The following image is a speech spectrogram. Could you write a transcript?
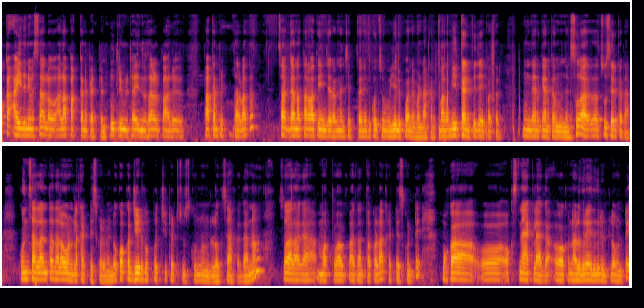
ఒక ఐదు నిమిషాలు అలా పక్కన పెట్టండి. టూ త్రీ మినిట్స్ ఐదు నిమిషాలు పాలు పక్కన పెట్టిన తర్వాత చక్కగా తర్వాత ఏం చేయాలని నేను చెప్తాను. ఇది కొంచెం వెళ్ళిపోనివ్వండి అక్కడికి మళ్ళీ మీరు కన్ఫ్యూజ్ అయిపోతారు. ముందెనక వెనక ముందని సో చూసారు కదా. కొంచెం అల్లంతా అలా ఉండలు కట్టేసుకోవడం అండి. ఒక్కొక్క జీడిపప్పు వచ్చేటట్టు చూసుకుని ఉండలోకి చక్కగాను. సో అలాగా మొత్తం అదంతా కూడా కట్టేసుకుంటే ఒక ఒక స్నాక్ లాగా ఒక నలుగురు ఐదుగురు ఇంట్లో ఉంటే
